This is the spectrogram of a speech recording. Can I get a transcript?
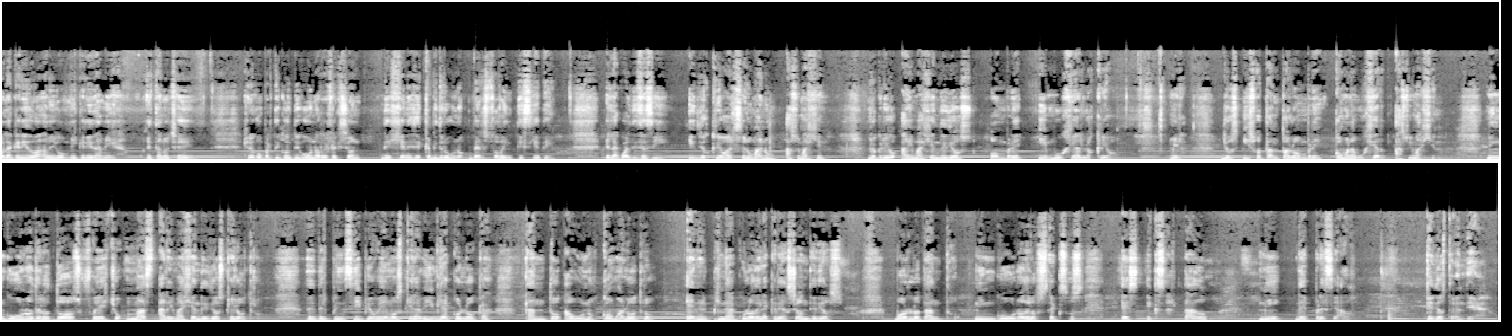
Hola querido amigo, mi querida amiga. Esta noche quiero compartir contigo una reflexión de Génesis capítulo 1, verso 27, en la cual dice así, y Dios creó al ser humano a su imagen, lo creó a imagen de Dios, hombre y mujer los creó. Mira, Dios hizo tanto al hombre como a la mujer a su imagen. Ninguno de los dos fue hecho más a la imagen de Dios que el otro. Desde el principio vemos que la Biblia coloca tanto a uno como al otro en el pináculo de la creación de Dios. Por lo tanto, ninguno de los sexos es exaltado ni despreciado. Que Dios te bendiga.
